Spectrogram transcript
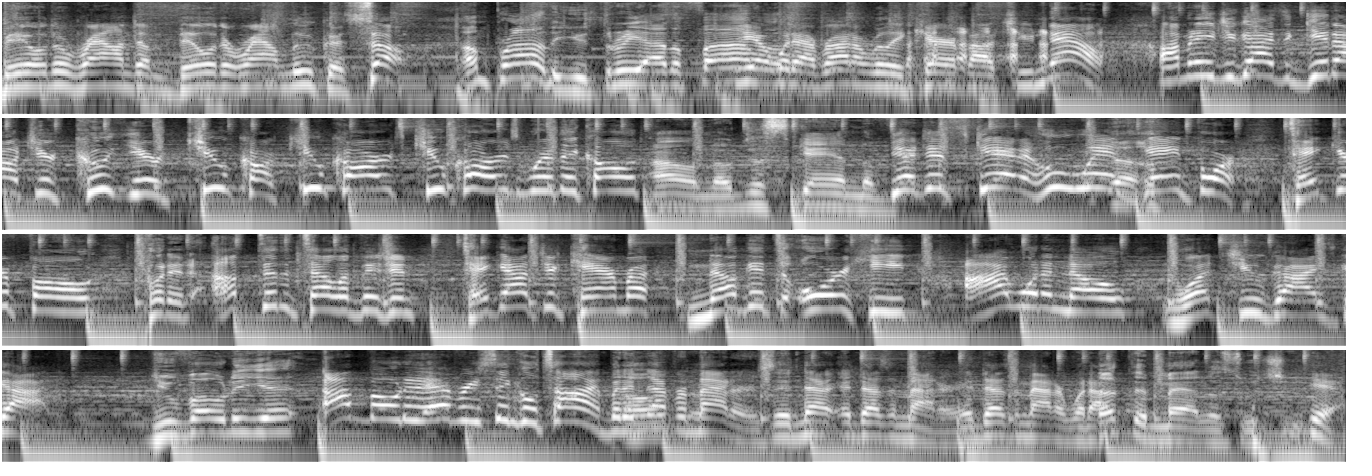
Build around him, build around Luka. So, I'm proud of you. Three out of five. yeah, whatever. I don't really care about you. Now, I'm gonna need you guys to get out your Q, your Q card, Q cards, Q cards. What are they called? I don't know. Just scan them. Yeah, just scan it. Who wins? Yeah. Game four. Take your phone, put it up to the television, take out your camera, Nuggets or Heat. I want to know what you guys got. You voted yet? I voted every single time, but it Oh, never okay. matters. It, ne- it doesn't matter. It doesn't matter what I. Nothing matters with you. Yeah.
